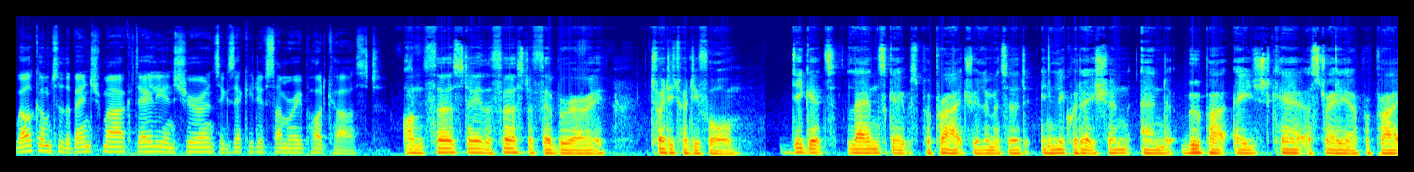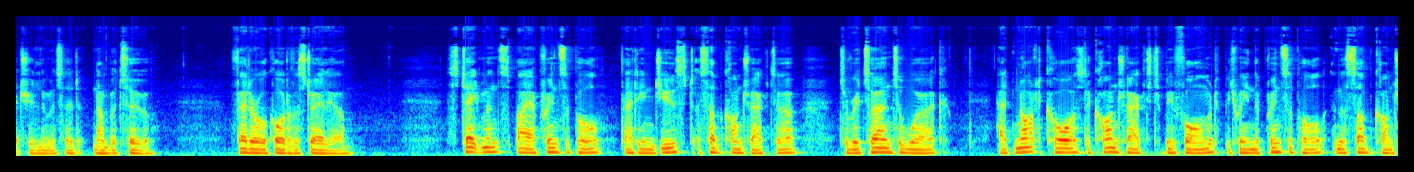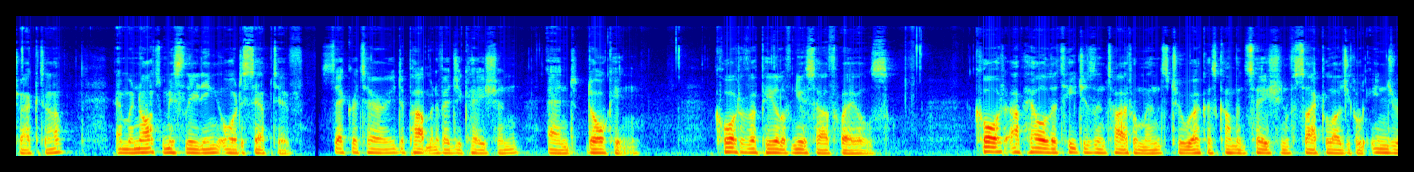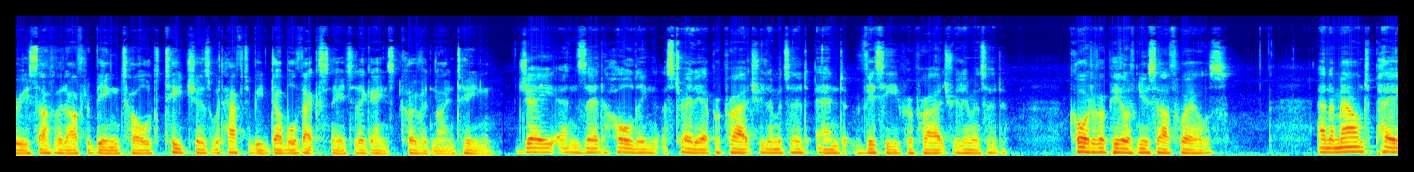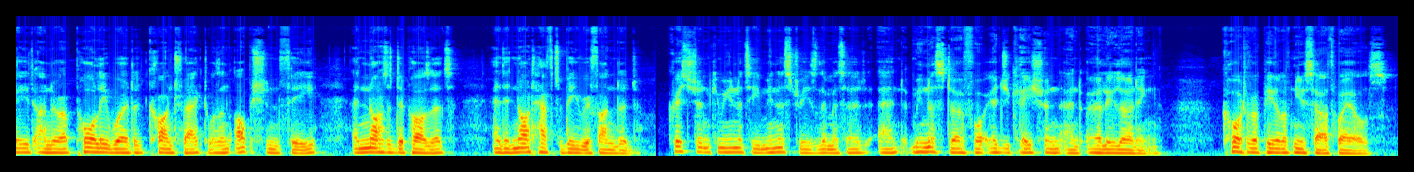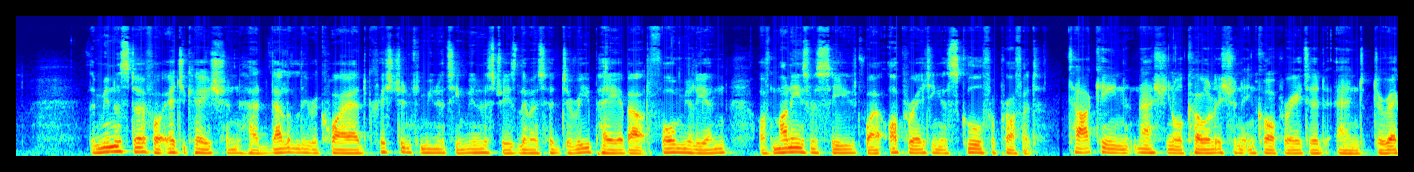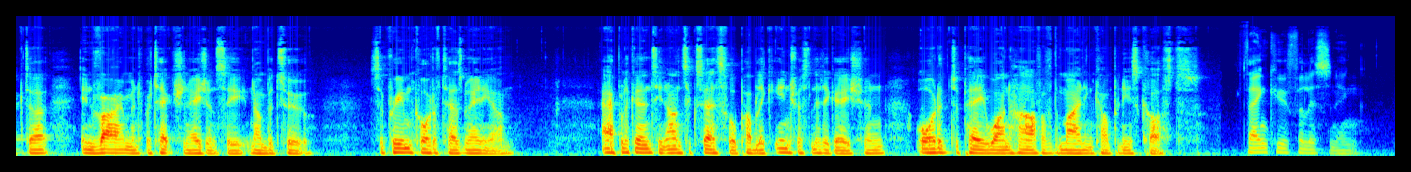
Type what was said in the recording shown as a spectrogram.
Welcome to the Benchmark Daily Insurance Executive Summary Podcast. On Thursday, the 1st of February 2024, Diggett Landscapes Proprietary Limited in liquidation and Bupa Aged Care Australia Proprietary Limited number 2. Federal Court of Australia. Statements by a principal that induced a subcontractor to return to work had not caused a contract to be formed between the principal and the subcontractor and were not misleading or deceptive. Secretary, Department of Education, and Dorking. Court of Appeal of New South Wales. Court upheld a teacher's entitlement to workers' compensation for psychological injury suffered after being told teachers would have to be double vaccinated against COVID 19. J and Z Holding Australia Proprietary Limited and Viti Proprietary Limited. Court of Appeal of New South Wales. An amount paid under a poorly worded contract was an option fee and not a deposit and did not have to be refunded. Christian Community Ministries Limited and Minister for Education and Early Learning. Court of Appeal of New South Wales. The Minister for Education had validly required Christian Community Ministries Limited to repay about 4 million of monies received while operating a school for profit. Tarkine National Coalition Incorporated and Director, Environment Protection Agency Number 2. Supreme Court of Tasmania. Applicant in unsuccessful public interest litigation ordered to pay one half of the mining company's costs. Thank you for listening.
